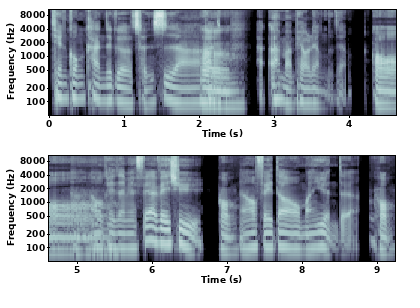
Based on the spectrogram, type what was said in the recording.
天空看这个城市啊，嗯、还还蛮漂亮的这样。哦、嗯，然后可以在那边飞来飞去哦，然后飞到蛮远的哦，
